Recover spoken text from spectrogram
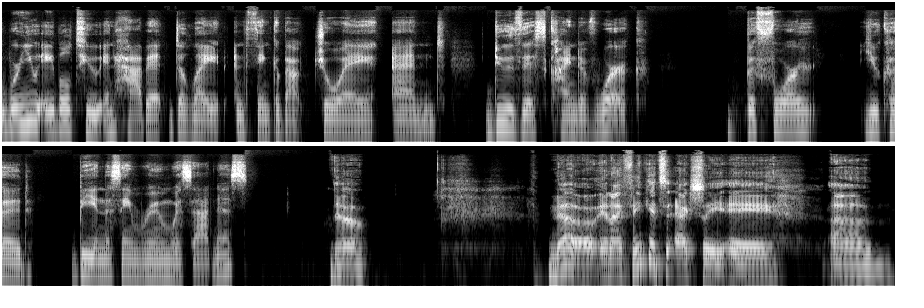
were you able to inhabit delight and think about joy and do this kind of work before you could be in the same room with sadness? No. No, and I think it's actually a um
